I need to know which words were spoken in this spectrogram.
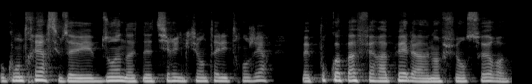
Au contraire, si vous avez besoin d'attirer une clientèle étrangère, bah, pourquoi pas faire appel à un influenceur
